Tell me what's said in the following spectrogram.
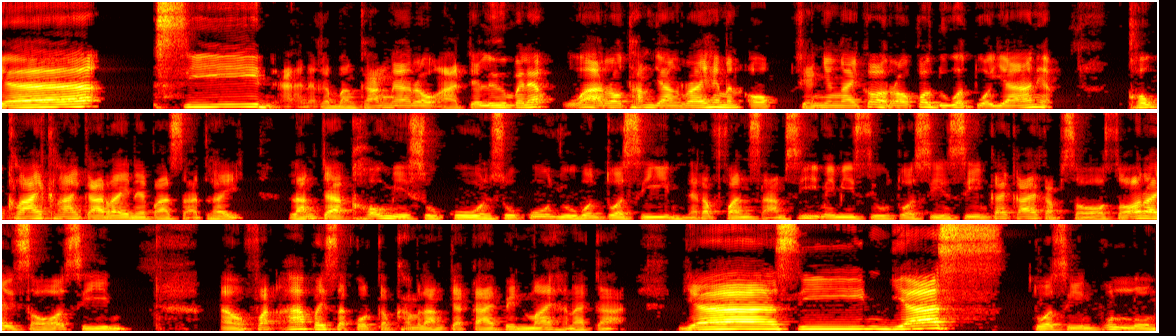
ยะซีนอ่านะครับบางครั้งนะเราอาจจะลืมไปแล้วว่าเราทำอย่างไรให้มันออกเสียงยังไงก็เราก็ดูว่าตัวยาเนี่ยเขาคล้ายคล้ายกับอะไรในภาษาไทย หลังจากเขามีสุกูลสุกูลอยู่บนตัวซีนนะครับฟันสามซี่ไม่มีสิวตัวซีนซีนคล้าย ๆ กับสอสอไรสอซีนอ้าวฟัดห้าไปสะกดกับคำหลังจะกลายเป็นไม้หันอากาศยาซีนยัส ตัวซีนพ่นลม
